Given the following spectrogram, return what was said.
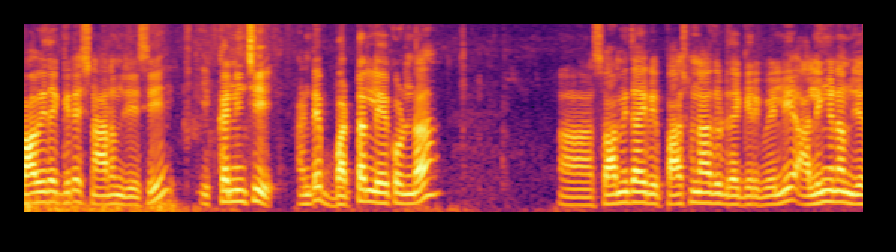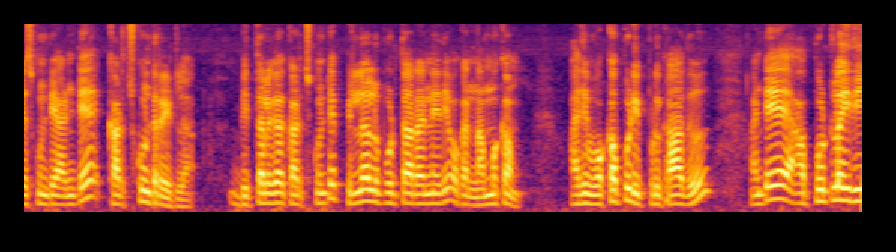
బావి దగ్గరే స్నానం చేసి ఇక్కడి నుంచి అంటే బట్టలు లేకుండా స్వామి దగ్గర పార్శ్వనాథుడి దగ్గరికి వెళ్ళి అలింగనం చేసుకుంటే అంటే ఖర్చుకుంటారు ఇట్లా. బిత్తలుగా ఖర్చుకుంటే పిల్లలు పుడతారనేది ఒక నమ్మకం. అది ఒకప్పుడు ఇప్పుడు కాదు. అంటే అప్పట్లో ఇది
